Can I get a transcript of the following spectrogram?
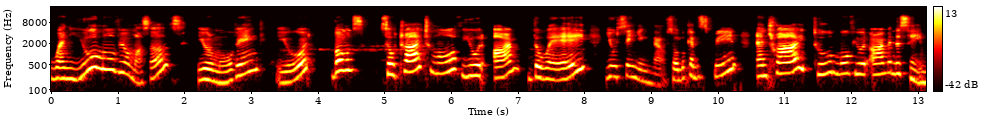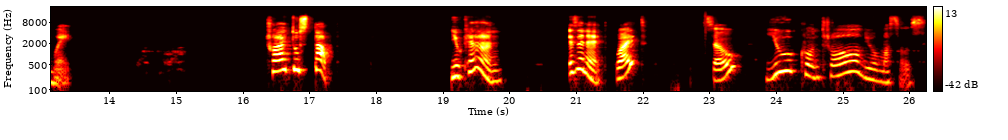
When you move your muscles, you're moving your bones. So try to move your arm the way you're singing now. So look at the screen and try to move your arm in the same way. Try to stop. You can, isn't it, right? So you control your muscles.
